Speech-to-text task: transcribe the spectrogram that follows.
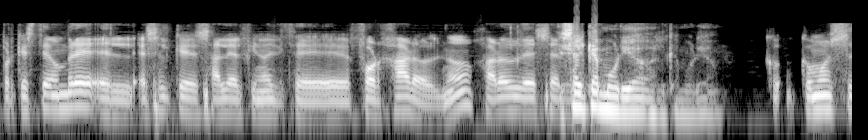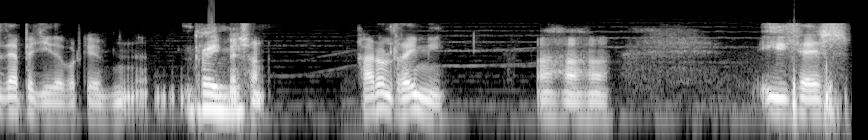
Porque este hombre el, es el que sale al final, dice For Harold, ¿no? Harold es el, es el que murió, el que murió. ¿Cómo es de apellido? Porque. Raimi. Harold Raimi. Ajá, ajá. Y dices,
